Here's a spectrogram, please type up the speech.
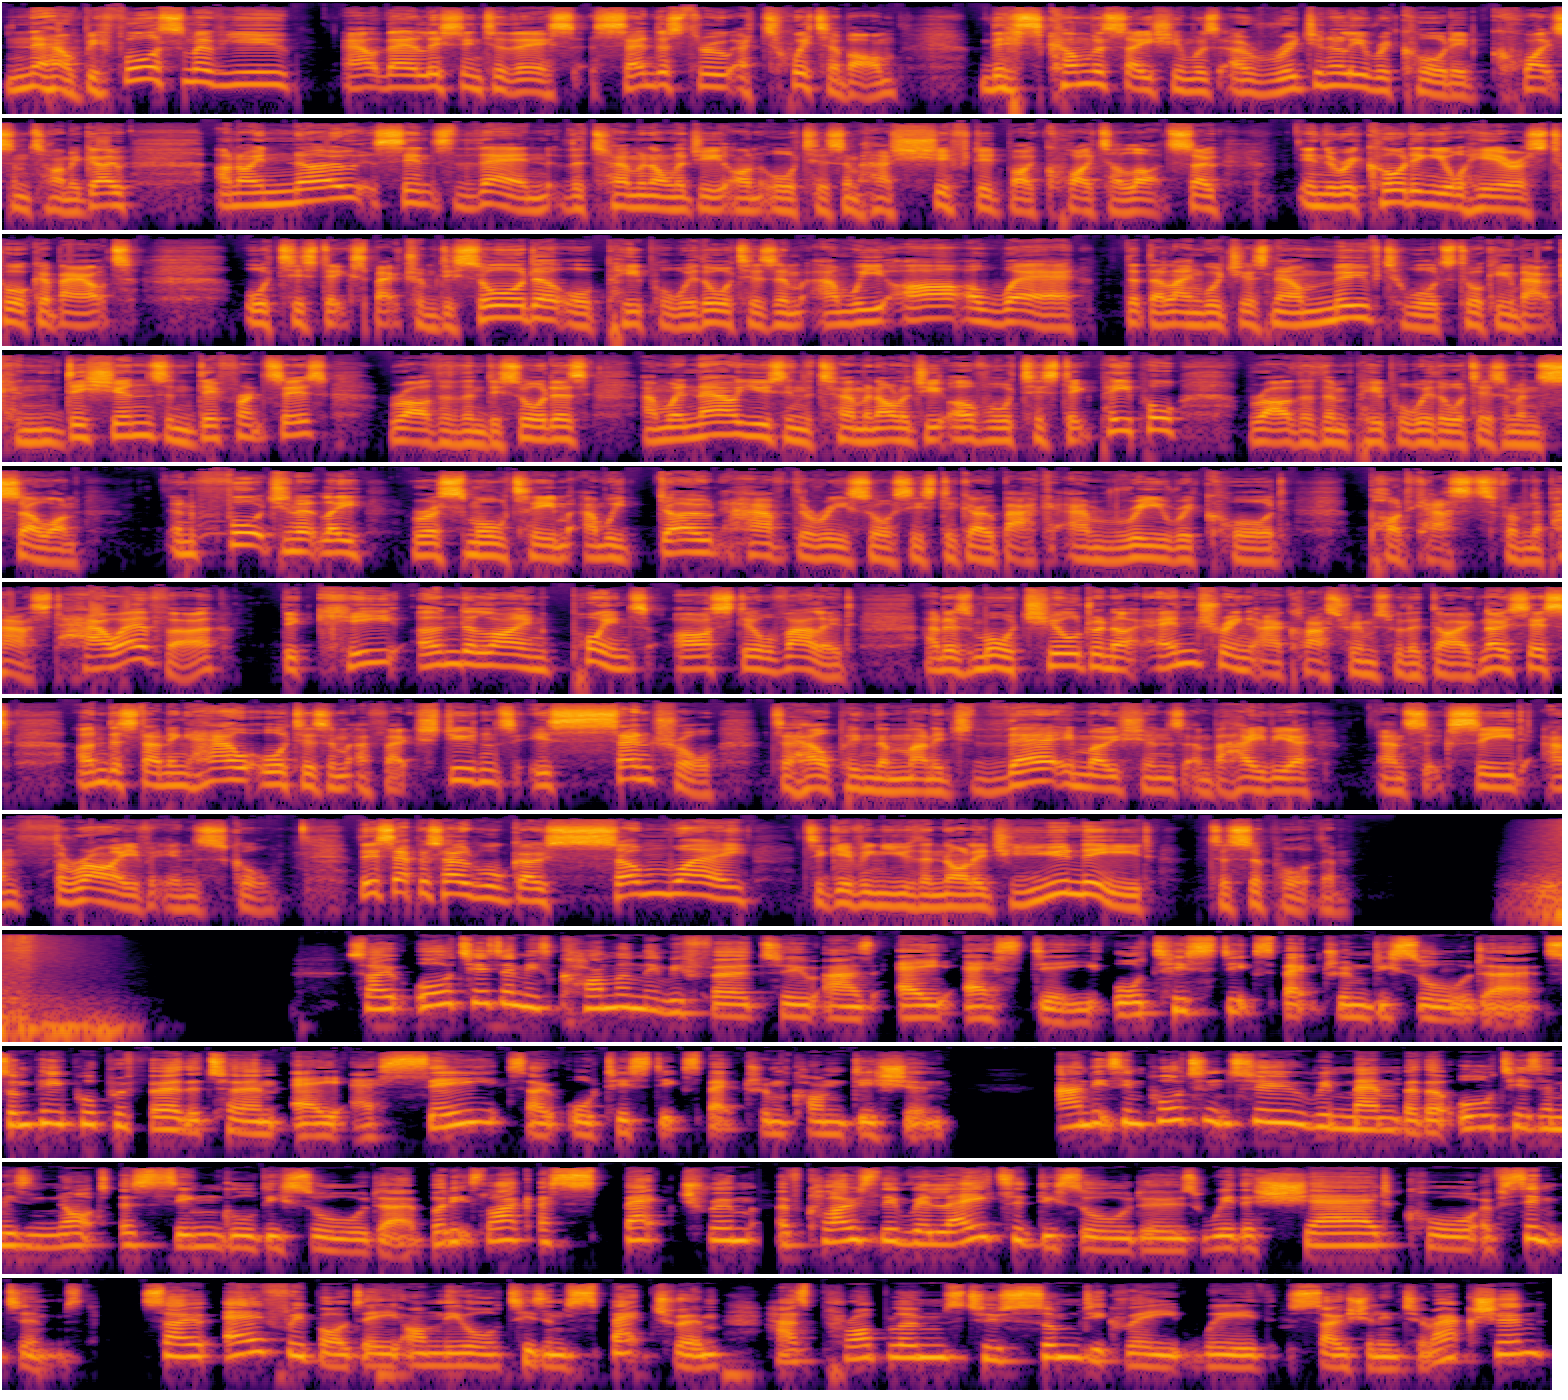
Now, before some of you out there listening to this, send us through a Twitter bomb. This conversation was originally recorded quite some time ago, and I know since then the terminology on autism has shifted by quite a lot. So, in the recording, you'll hear us talk about autistic spectrum disorder or people with autism, and we are aware that the language has now moved towards talking about conditions and differences rather than disorders, and we're now using the terminology of autistic people rather than people with autism and so on. Unfortunately, we're a small team and we don't have the resources to go back and re record podcasts from the past. However, the key underlying points are still valid. And as more children are entering our classrooms with a diagnosis, understanding how autism affects students is central to helping them manage their emotions and behavior and succeed and thrive in school. This episode will go some way to giving you the knowledge you need to support them. So, autism is commonly referred to as ASD, autistic spectrum disorder. Some people prefer the term ASC, so autistic spectrum condition. And it's important to remember that autism is not a single disorder, but it's like a spectrum of closely related disorders with a shared core of symptoms. So everybody on the autism spectrum has problems to some degree with social interaction,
